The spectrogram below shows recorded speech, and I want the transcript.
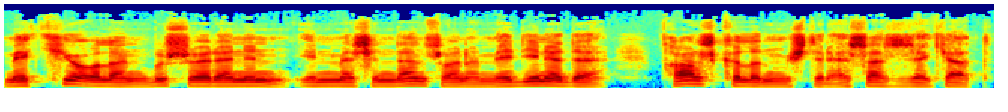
Mekki olan bu surenin inmesinden sonra Medine'de farz kılınmıştır esas zekat.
